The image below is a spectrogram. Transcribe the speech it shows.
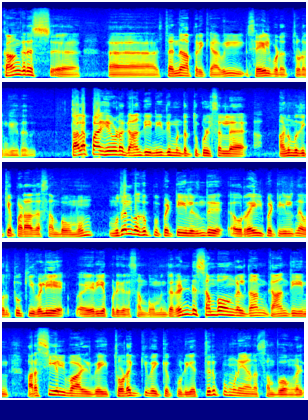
காங்கிரஸ் தென்னாப்பிரிக்காவில் செயல்படத் தொடங்குகிறது. தலப்பாகையோட காந்தி நீதிமன்றத்துக்குள் செல்ல அனுமதிக்கப்படாத சம்பவமும் முதல் வகுப்பு பெட்டியிலிருந்து ஒரு ரயில் பெட்டியிலிருந்து அவர் தூக்கி வெளியே எறியப்படுகிற சம்பவம் இந்த ரெண்டு சம்பவங்கள் தான் காந்தியின் அரசியல் வாழ்வை தொடங்கி வைக்கக்கூடிய திருப்புமுனையான சம்பவங்கள்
